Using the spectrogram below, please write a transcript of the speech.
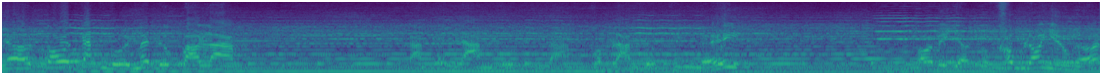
Nhờ tôi các người mới được vào làm. Cảm thấy làm được thì làm, không làm được thì nghỉ. Thôi bây giờ tôi không nói nhiều nữa.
